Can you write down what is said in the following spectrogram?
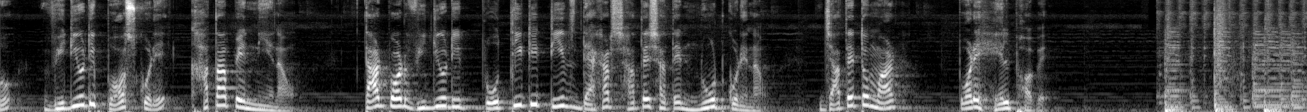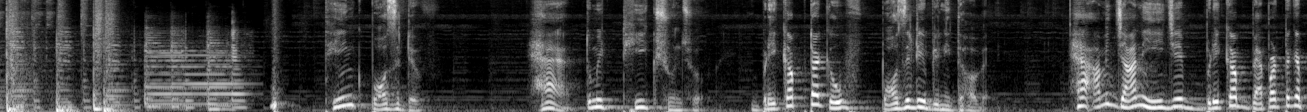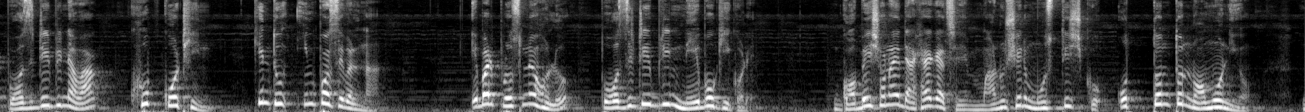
ভিডিওটি পজ করে খাতা পেন নিয়ে নাও। তারপর ভিডিওটির প্রতিটি টিপস দেখার সাথে সাথে নোট করে নাও, যাতে তোমার পরে হেল্প হবে। থিঙ্ক পজিটিভ হ্যাঁ তুমি ঠিক শুনছো। ব্রেকআপটাকেও পজিটিভলি নিতে হবে। হ্যাঁ আমি জানি যে ব্রেকআপ ব্যাপারটাকে পজিটিভলি নেওয়া খুব কঠিন, কিন্তু ইম্পসিবল না। এবার প্রশ্ন হলো পজিটিভলি নেব কি করে? গবেষণায় দেখা গেছে, মানুষের মস্তিষ্ক অত্যন্ত নমনীয়।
